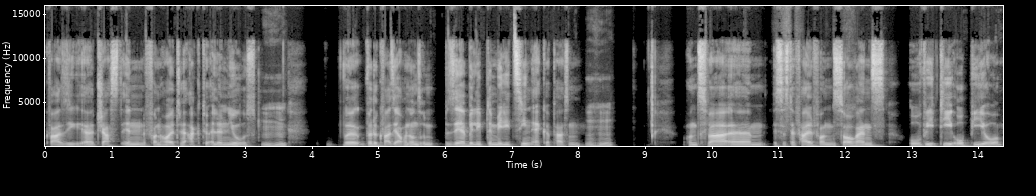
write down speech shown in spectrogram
quasi äh, just in von heute aktuelle News, Mhm, Wür- würde quasi auch in unsere sehr beliebte Medizinecke passen. mhm, Und zwar ähm, ist es der Fall von Sorens Oviti Opio,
